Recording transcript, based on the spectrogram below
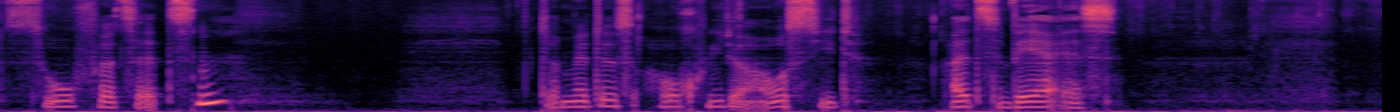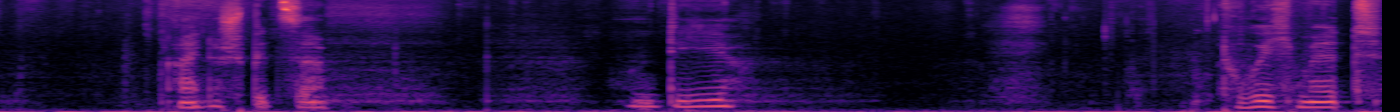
so versetzen, damit es auch wieder aussieht, als wäre es eine Spitze. Und die tue ich mit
